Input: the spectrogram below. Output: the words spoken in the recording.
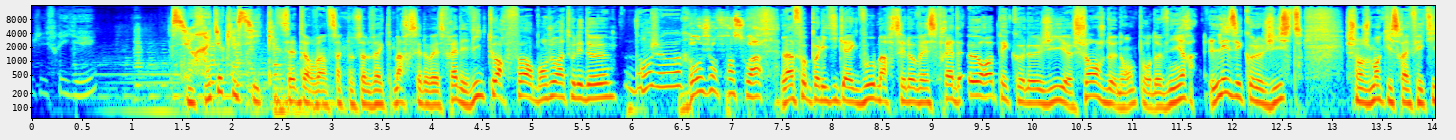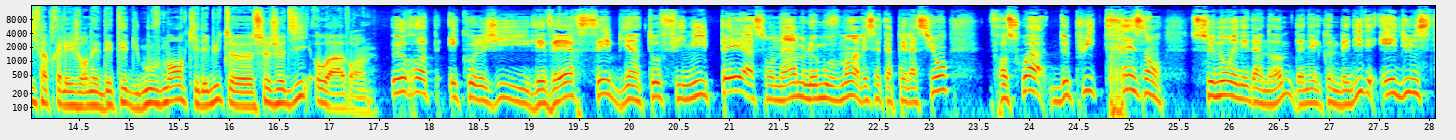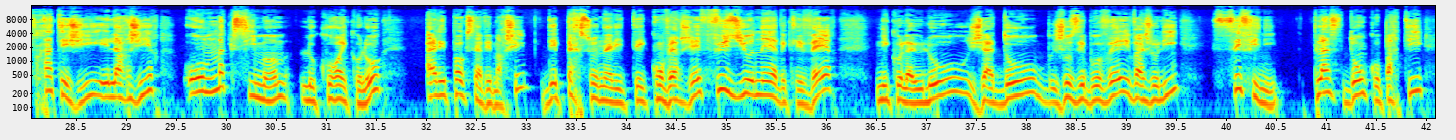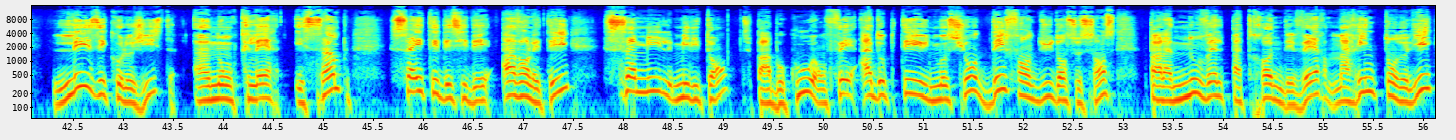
Geffrier sur Radio Classique. 7h25, nous sommes avec Marcelo Vesfred et Victoire Fort. Bonjour à tous les deux. Bonjour. Bonjour François. L'info politique avec vous, Marcelo Vesfred. Europe Écologie change de nom pour devenir les écologistes. Changement qui sera effectif après les journées d'été du mouvement qui débute euh, ce jeudi au Havre. Europe Écologie Les Verts, c'est bientôt fini. Paix à son âme. Le mouvement avait cette appellation. François, depuis 13 ans, ce nom est né d'un homme, Daniel Cohn-Bendit, et d'une stratégie élargir au maximum le courant écolo. À l'époque, ça avait marché. Des personnalités convergeaient, fusionnaient avec les Verts. Nicolas Hulot, Jadot, José Bové, Eva Joly. C'est fini. Place donc au parti les écologistes, un nom clair et simple, ça a été décidé avant l'été. 5000 militants, c'est pas beaucoup, ont fait adopter une motion défendue dans ce sens par la nouvelle patronne des Verts, Marine Tondelier.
